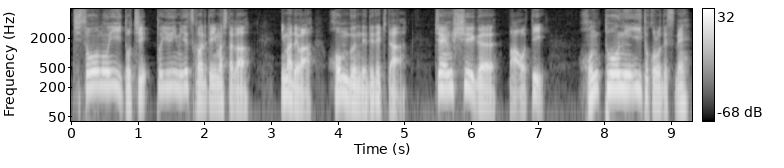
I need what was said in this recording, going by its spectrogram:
地層のいい土地という意味で使われていましたが、今では本文で出てきた真是个宝地、本当にいいところですね。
